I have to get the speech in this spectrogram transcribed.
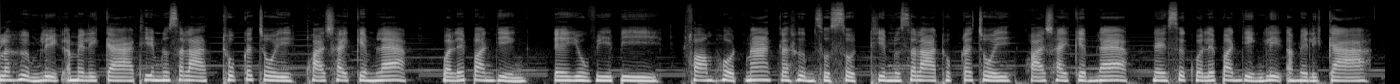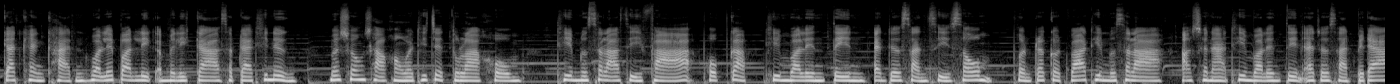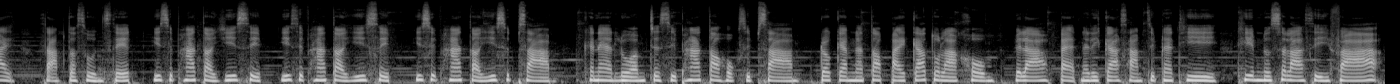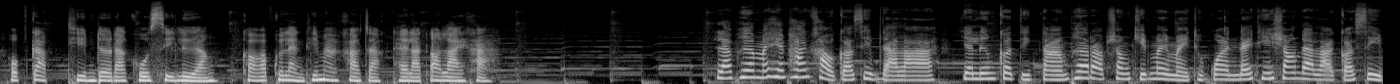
กระหึ่มลีกอเมริกาทีมนุสลาทุบกระจุยคว้าชัยเกมแรกวอลเลย์บอลหญิง AUVB ฟอร์มโหดมากกระหึ่มสุดๆ ทีมนุสลาทุบกระจุยคว้าชัยเกมแรก ในศึกวอลเลย์บอลหญิงลีกอเมริกา การแข่งขันวอลเลย์บอลลีกอเมริกาสัปดาห์ที่ 1 เมื่อช่วงเช้าของวันที่ 7 ตุลาคม ทีมนุสลาสีฟ้า พบกับทีมวาเลนตินแอนเดอร์สันสีส้ม ผลปรากฏว่าทีมนุสลาเอาชนะทีมวาเลนตินแอนเดอร์สันไปได้ 3 ต่อ 0 เซต 25 ต่อ 20 25 ต่อ 20 25 ต่อ 23 คะแนนรวม 75 ต่อ 63 โปรแกรมนัดต่อไป 9 ตุลาคม เวลา 8 นาฬิกา 30 นาที ทีมนุสลาสีฟ้า พบกับทีมเดอราคูสสีเหลือง ขอขอบคุณแหล่งที่มาข่าวจากไทยรัฐออนไลน์ค่ะ และเพื่อไม่ให้พลาดข่าวก็สิบดารา อย่าลืมกดติดตามเพื่อรับชมคลิปใหม่ๆ ทุกวันได้ที่ช่องดารากอสิบ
